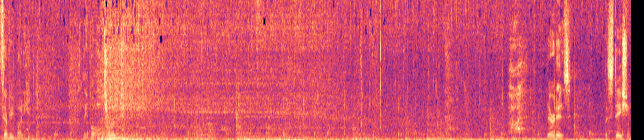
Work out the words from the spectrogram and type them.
It's everybody. They've all turned. Ah, there it is. The station.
